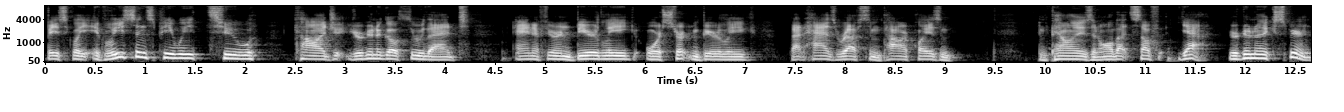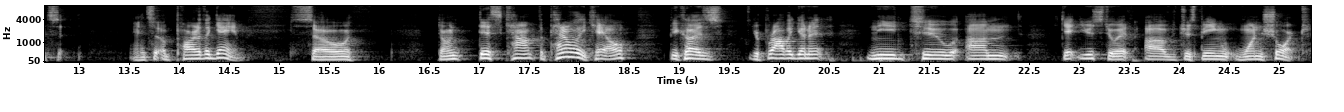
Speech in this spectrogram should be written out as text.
basically at least since Pee Wee to college, you're gonna go through that. And if you're in beer league or certain beer league that has refs and power plays and and penalties and all that stuff, yeah, you're gonna experience it. And it's a part of the game. So don't discount the penalty kill because you're probably gonna need to um, get used to it of just being one short.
